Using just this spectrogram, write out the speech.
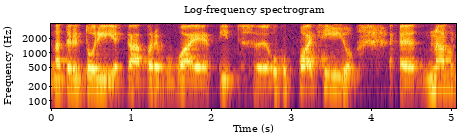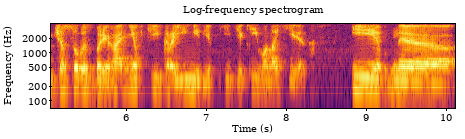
на території, яка перебуває під окупацією, на тимчасове зберігання в тій країні, в якій в якій вона є і е,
